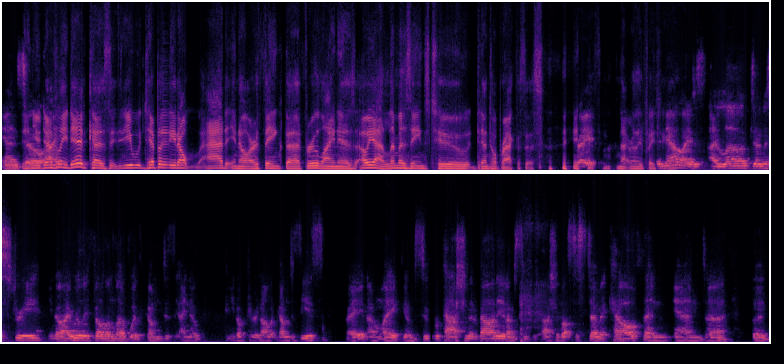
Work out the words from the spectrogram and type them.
And so and you definitely I, did because you typically don't add, you know, or think the through line is, oh yeah, limousines to dental practices. Right. not really a place. And now I just I love dentistry. You know, I really fell in love with gum disease. I know, you know, periodontal gum disease. Right. I'm like I'm super passionate about it. I'm super passionate about systemic health and and uh, the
